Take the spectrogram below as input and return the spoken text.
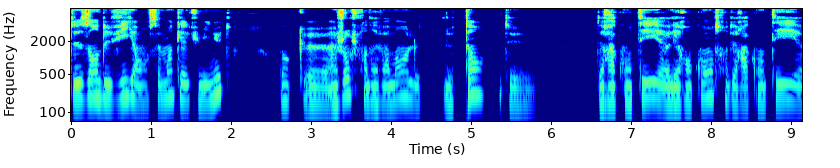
deux ans de vie en seulement quelques minutes. Donc un jour je prendrai vraiment le, le temps de de raconter les rencontres, de raconter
